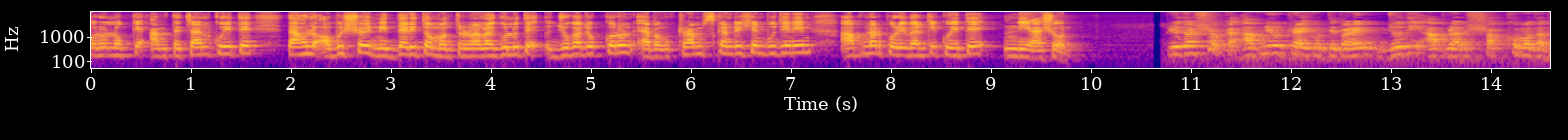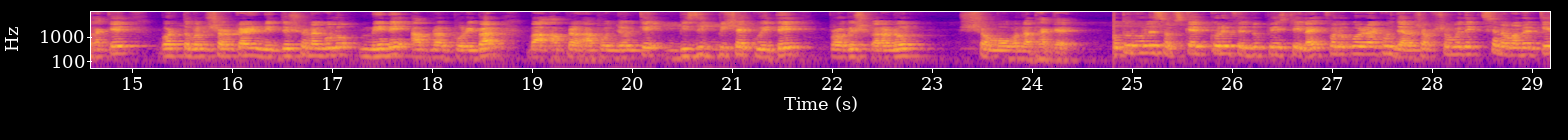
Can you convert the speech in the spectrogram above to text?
কোনো লোককে আনতে চান কুয়েতে, তাহলে অবশ্যই নির্ধারিত মন্ত্রণালয়গুলোতে যোগাযোগ করুন এবং টার্মস কন্ডিশন বুঝে নিন, আপনার পরিবারকে কুয়েতে নিয়ে আসুন। প্রিয় দর্শক, আপনিও ট্রাই করতে পারেন। যদি আপনার সক্ষমতা থাকে, বর্তমান সরকারের নির্দেশনাগুলো মেনে আপনার পরিবার বা আপনার আপনজনকে ভিজিট বিষয় কুইতে প্রবেশ করানোর সম্ভাবনা থাকে। নতুন হলে সাবস্ক্রাইব করে ফেসবুক পেজটি লাইক ফলো করে রাখুন। যারা সবসময় দেখছেন আমাদেরকে,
